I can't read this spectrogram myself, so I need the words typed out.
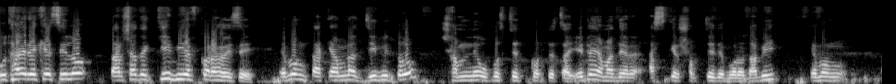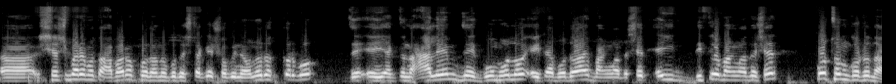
কোথায় রেখেছিল, তার সাথে কি বিহেভ করা হয়েছে, এবং তাকে আমরা জীবিত সামনে উপস্থিত করতে চাই। এটাই আমাদের আজকের সবচেয়ে বড় দাবি এবং শেষবারের মতো আবারও প্রধান উপদেষ্টাকে সবিনে অনুরোধ করব যে এই একজন আলেম যে গুম হলো, এটা বোধহয় বাংলাদেশের এই দ্বিতীয় বাংলাদেশের প্রথম ঘটনা।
